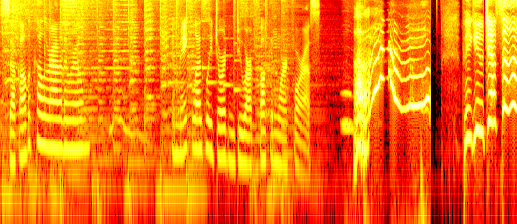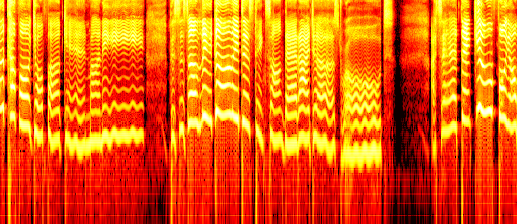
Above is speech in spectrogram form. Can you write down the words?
suck all the color out of the room, and make Leslie Jordan do our fucking work for us. Thank you, Jessica, for your fucking money. This is a legally distinct song that I just wrote. I said, Thank you for your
